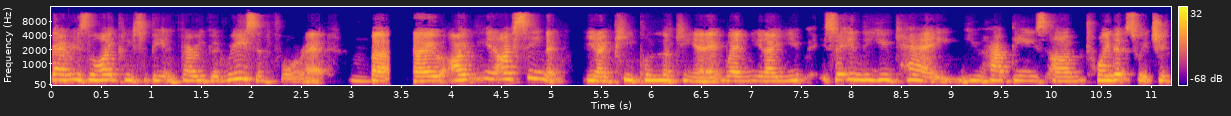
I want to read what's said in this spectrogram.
There is likely to be a very good reason for it. Mm. But you know, I you know, I've seen it you know people looking at it when you know you so in the uk you have these um, toilets which are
